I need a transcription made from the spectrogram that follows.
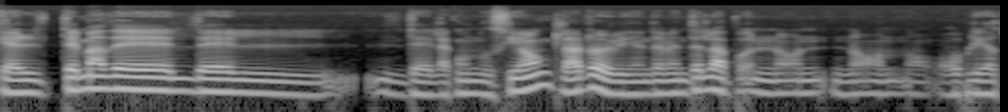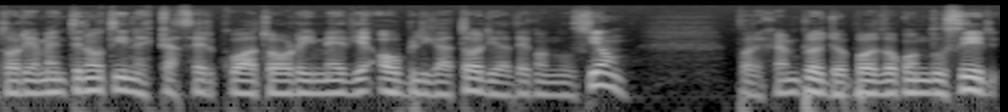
Que el tema de, la conducción, claro, evidentemente no, obligatoriamente no tienes que hacer cuatro horas y media obligatorias de conducción. Por ejemplo, yo puedo conducir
